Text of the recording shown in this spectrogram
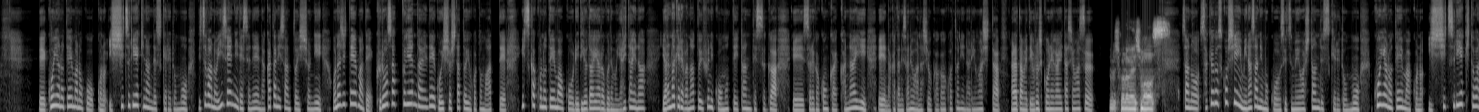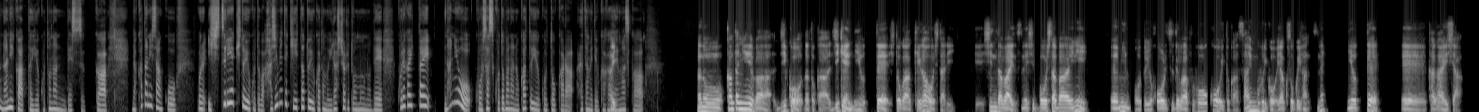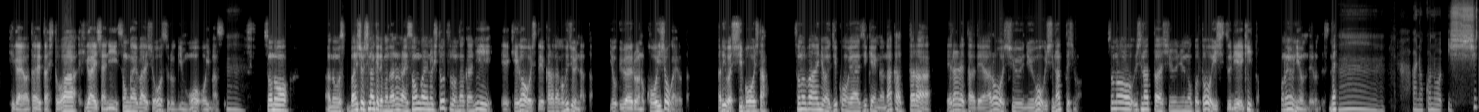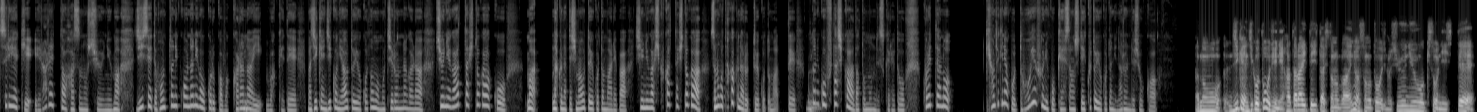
えー、今夜のテーマのこの一室利益なんですけれども実は以前にですね中谷さんと一緒に同じテーマでクローズアップ現代でご一緒したということもあっていつかこのテーマをレディオダイアログでもやりたいなやらなければなというふうに思っていたんですが、えー、それが今回叶い、えー、中谷さんにお話を伺うことになりました。改めてよろしくお願いいたします。よろしくお願いします。さあの先ほど少し皆さんにもこう説明はしたんですけれども今夜のテーマはこの逸失利益とは何かということなんですが中谷さんこうこの逸失利益という言葉初めて聞いたという方もいらっしゃると思うのでこれが一体何をこう指す言葉なのかということから改めて伺えますか、はい。あの、簡単に言えば、事故だとか事件によって人が怪我をしたり、死んだ場合ですね、死亡した場合に、えー、民法という法律では不法行為とか債務不履行、約束違反ですね、によって、えー、加害者、被害を与えた人は被害者に損害賠償をする義務を負います。うん、そのあの賠償しなければならない損害の一つの中に、えー、怪我をして体が不自由になった、いわゆるあの後遺障害を負った、あるいは死亡した、その場合には事故や事件がなかったら得られたであろう収入を失ってしまう。その失った収入のことを逸失利益と、このように呼んでるんですね。うんあのこの逸失利益得られたはずの収入、まあ、人生って本当にこう何が起こるかわからないわけで、まあ、事件事故に遭うということももちろんながら収入があった人がこう、まあ、亡くなってしまうということもあれば収入が低かった人がその後高くなるということもあって本当にこう不確かだと思うんですけれどこれってあの基本的にはこうどういうふうにこう計算していくということになるんでしょうか？あの事件、事故当時に働いていた人の場合には、その当時の収入を基礎にして、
